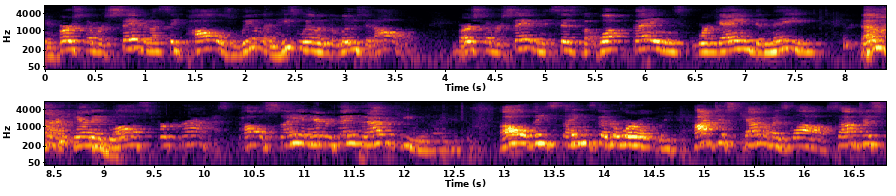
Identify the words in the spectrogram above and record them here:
In verse number 7, I see Paul's willing. He's willing to lose it all. Verse number 7, it says, But what things were gained to me, those I counted loss for Christ. Paul's saying everything that I've accumulated, all these things that are worldly, I just count them as loss. I just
